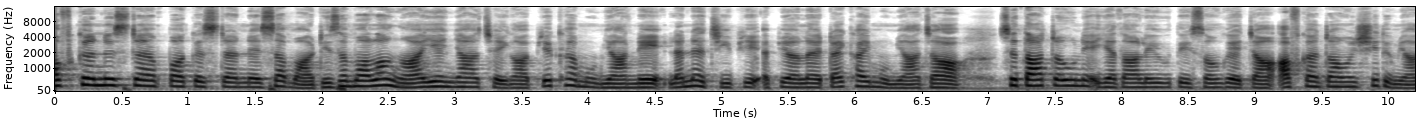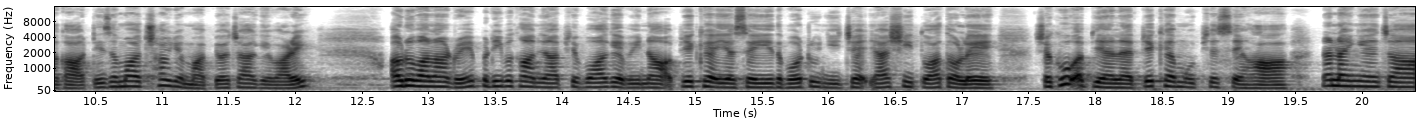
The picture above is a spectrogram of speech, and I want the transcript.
ာဖဂန်နစ္စတန်ပါကစ္စတန်နယ်စပ်မှာဒီဇင်ဘာလ9ရက်ညချိန်ကပြစ်ခတ်မှုများနဲ့လက်နက်ကြီးဖြင့်အပြန်အလှန်တိုက်ခိုက်မှုများကြောင့်စစ်သားတအုပ်နဲ့အရသားလေးဦးသေဆုံးခဲ့ကြောင်းအာဖဂန်တာဝန်ရှိသူများကဒီဇင်ဘာ6ရက်မှာပြောကြားခဲ့ပါတယ်။ အော်တိုဘာလတွင်ပဋိပက္ခများဖြစ်ပွားခဲ့ပြီးနောက်အပြစ်ခတ်ရစဲရေးသဘောတူညီချက်ရရှိသွားတော့လဲယခုအပြန်အလှန်ပြစ်ခတ်မှုဖြစ်စဉ်ဟာနှစ်နိုင်ငံကြား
